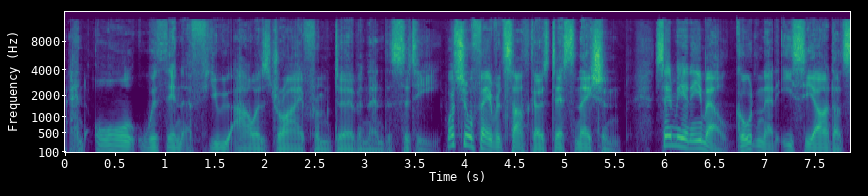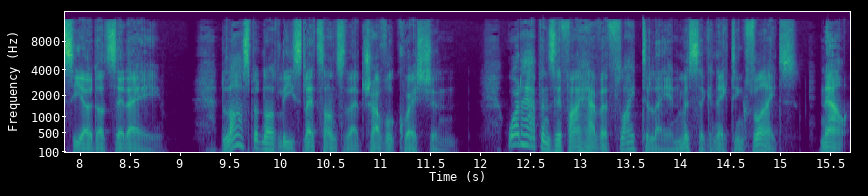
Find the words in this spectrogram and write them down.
and all within a few hours' drive from Durban and the city. What's your favorite South Coast destination? Send me an email, gordon at ecr.co.za. Last but not least, let's answer that travel question. What happens if I have a flight delay and miss a connecting flight? Now,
